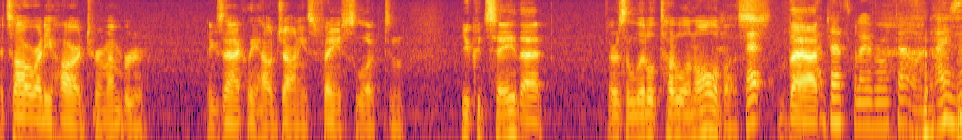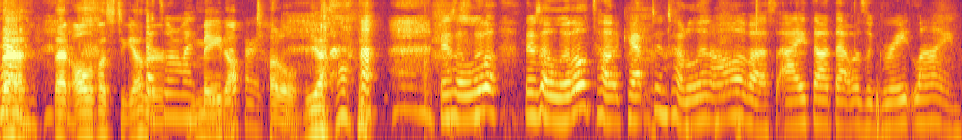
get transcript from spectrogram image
It's already hard to remember exactly how Johnny's face looked, and you could say that there's a little Tuttle in all of us. That- that That's what I wrote down. I said that that all of us together That's one of my made up parts. Tuttle. Yeah. there's a little there's a little tu- Captain Tuttle in all of us. I thought that was a great line.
